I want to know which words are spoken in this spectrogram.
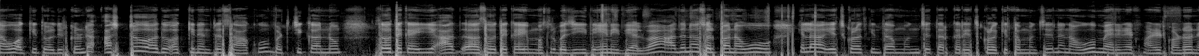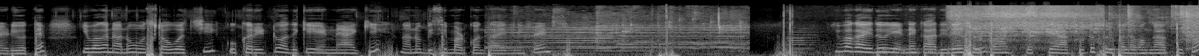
ನಾವು ಅಕ್ಕಿ ತೊಳೆದಿಟ್ಕೊಂಡ್ರೆ ಅಷ್ಟು ಅದು ಅಕ್ಕಿನಂದರೆ ಸಾಕು. ಬಟ್ ಚಿಕನ್ನು ಸೌತೆಕಾಯಿ ಸೌತೆಕಾಯಿ, ಮೊಸರು ಬಜ್ಜಿ ಇದೇನಿದೆಯಲ್ವಾ ಅದನ್ನು ಸ್ವಲ್ಪ ನಾವು ಎಲ್ಲ ಹೆಚ್ಕೊಳ್ಳೋದ್ಕಿಂತ ಮುಂಚೆ, ತರಕಾರಿ ಹೆಚ್ಕೊಳ್ಳೋಕ್ಕಿಂತ ಮುಂಚೆನೇ ನಾವು ಮ್ಯಾರಿನೇಟ್ ಮಾಡಿಟ್ಕೊಂಡ್ರೆ ನಡೆಯುತ್ತೆ. ಇವಾಗ ನಾನು ಸ್ಟವ್ ಹಚ್ಚಿ ಕುಕ್ಕರ್ ಇಟ್ಟು ಅದಕ್ಕೆ ಎಣ್ಣೆ ಹಾಕಿ ನಾನು ಬಿಸಿ ಮಾಡ್ಕೊತಾ ಇದ್ದೀನಿ ಫ್ರೆಂಡ್ಸ್ ಇವಾಗ ಇದು ಎಣ್ಣೆ ಕಾದಿದೆ. ಸ್ವಲ್ಪ ಚಕ್ಕೆ ಹಾಕ್ಬಿಟ್ಟು ಸ್ವಲ್ಪ ಲವಂಗ ಹಾಕ್ಬಿಟ್ಟು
